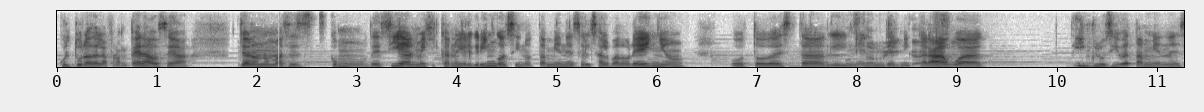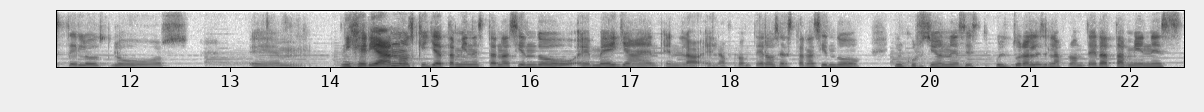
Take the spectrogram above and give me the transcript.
cultura de la frontera. O sea, ya no nomás es como decía el mexicano y el gringo, sino también es el salvadoreño o toda esta del, Nicaragua. Inclusive también este los, los em, nigerianos que ya también están haciendo eh, mella en, la, en, la, frontera, o sea, están haciendo incursiones este, culturales en la frontera, también es,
